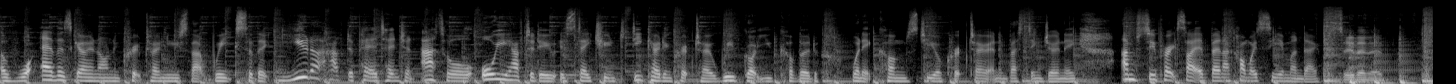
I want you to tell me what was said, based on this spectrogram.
of whatever's going on in crypto news that week so that you don't have to pay attention at all. All you have to do is stay tuned to Decoding Crypto. We've got you covered when it comes to your crypto and investing journey. I'm super excited excited, Ben. I can't wait to see you Monday. See you then, Ed.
